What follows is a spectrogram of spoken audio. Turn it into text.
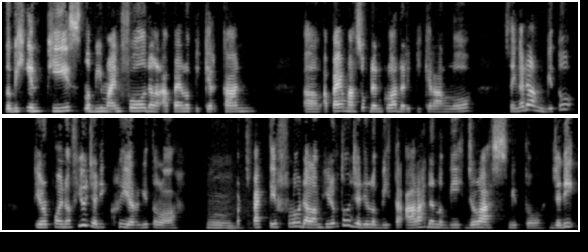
lebih in peace, lebih mindful dengan apa yang lo pikirkan, um, apa yang masuk dan keluar dari pikiran lo, sehingga dengan begitu your point of view jadi clear gitu loh. Hmm. Perspektif lu dalam hidup tuh jadi lebih terarah dan lebih jelas gitu. Jadi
